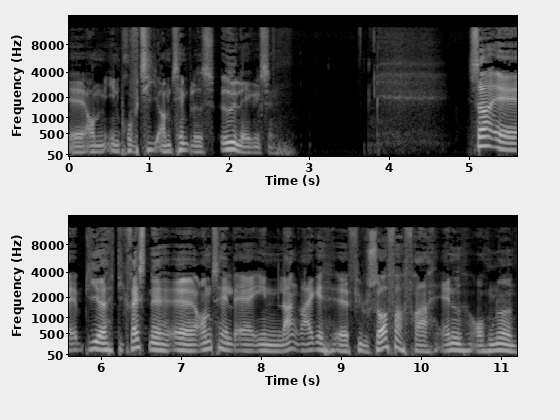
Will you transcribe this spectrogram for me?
øh, om en profeti om templets ødelæggelse. Så øh, bliver de kristne øh, omtalt af en lang række øh, filosofer fra andet århundrede.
